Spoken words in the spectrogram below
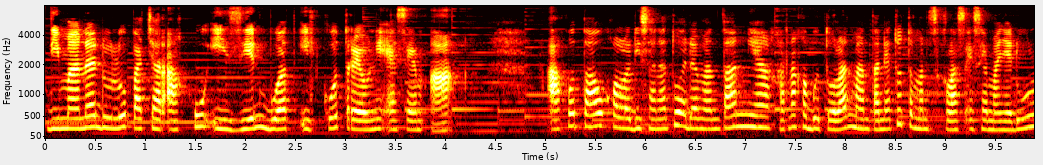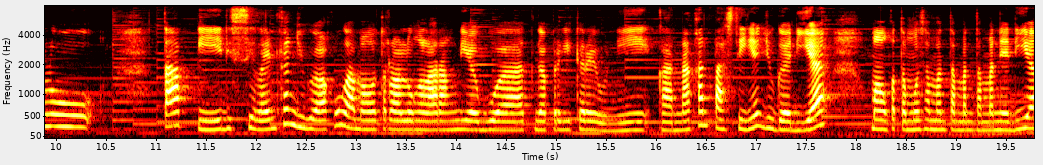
di mana dulu pacar aku izin buat ikut reuni SMA. Aku tahu kalau di sana tuh ada mantannya karena kebetulan mantannya tuh teman sekelas SMA-nya dulu. Tapi di sisi lain kan juga aku nggak mau terlalu ngelarang dia buat nggak pergi ke reuni karena kan pastinya juga dia mau ketemu sama teman-temannya dia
